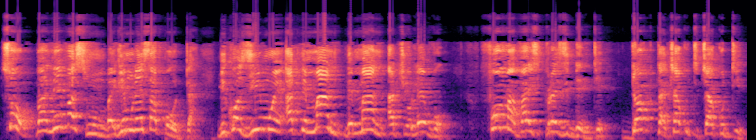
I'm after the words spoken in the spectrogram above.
So, ba Nevers Mumba ndiye supporter because at the man the man at your level former vice president Dr. Chakuti Chakuti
